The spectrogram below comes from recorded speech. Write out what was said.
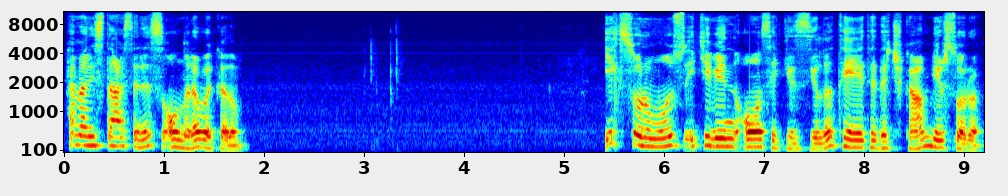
Hemen isterseniz onlara bakalım. İlk sorumuz 2018 yılı TYT'de çıkan bir soru.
